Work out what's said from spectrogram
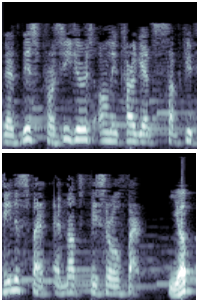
that these procedures only target subcutaneous fat and not visceral fat. Yup,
